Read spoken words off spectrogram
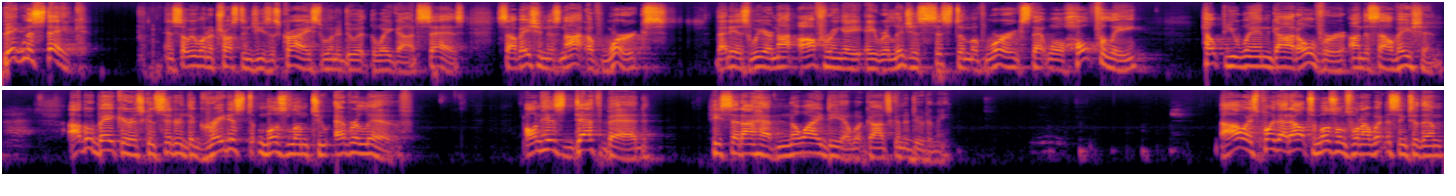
Big mistake. And so we want to trust in Jesus Christ. We want to do it the way God says. Salvation is not of works. That is, we are not offering a, a religious system of works that will hopefully help you win God over unto salvation. Abu Bakr is considered the greatest Muslim to ever live. On his deathbed, he said, I have no idea what God's going to do to me. I always point that out to Muslims when I'm witnessing to them,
